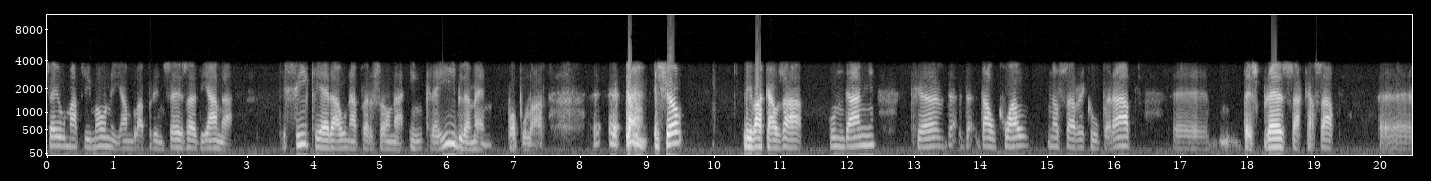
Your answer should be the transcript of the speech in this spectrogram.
seu matrimoni amb la princesa Diana, que sí que era una persona increïblement popular, eh, eh, això li va causar un dany que, de, de, del qual no s'ha recuperat. Eh, després s'ha casat eh,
